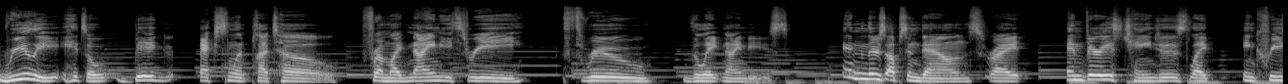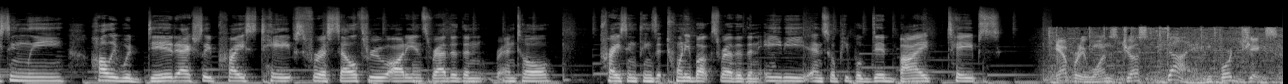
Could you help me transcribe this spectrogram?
really hits a big, excellent plateau from like 93 through the late 90s. And there's ups and downs, right? And various changes like increasingly Hollywood did actually price tapes for a sell-through audience rather than rental, pricing things at 20 bucks rather than 80, and so people did buy tapes. Everyone's just dying for Jason.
